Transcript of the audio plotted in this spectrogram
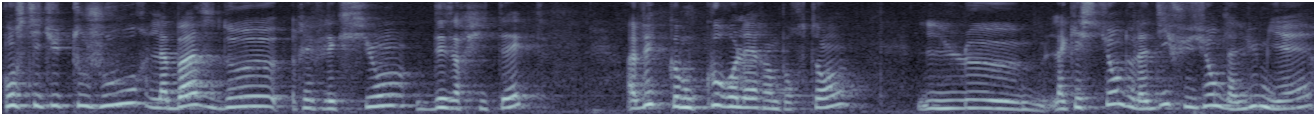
constitue toujours la base de réflexion des architectes, avec comme corollaire important la question de la diffusion de la lumière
